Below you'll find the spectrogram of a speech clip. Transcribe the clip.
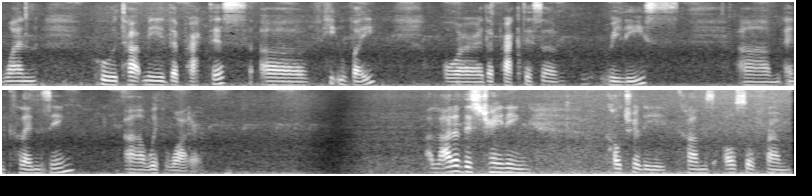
one who taught me the practice of hi'uwai or the practice of release um, and cleansing uh, with water a lot of this training culturally comes also from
